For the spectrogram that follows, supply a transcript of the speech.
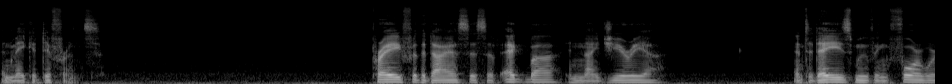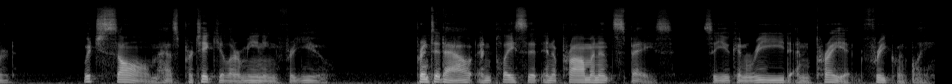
and make a difference. Pray for the Diocese of Egba in Nigeria. And today's moving forward, which psalm has particular meaning for you? Print it out and place it in a prominent space so you can read and pray it frequently.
